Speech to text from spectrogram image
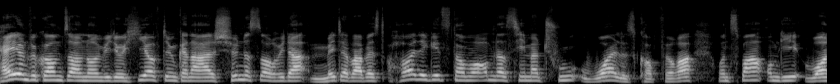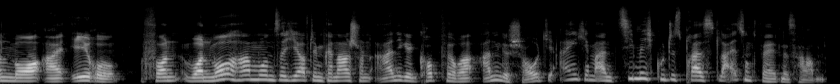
Hey und willkommen zu einem neuen Video hier auf dem Kanal. Schön, dass du auch wieder mit dabei bist. Heute geht es nochmal um das Thema True Wireless Kopfhörer und zwar um die One More Aero. Von One More haben wir uns hier auf dem Kanal schon einige Kopfhörer angeschaut, die eigentlich immer ein ziemlich gutes Preis-Leistungs-Verhältnis haben.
